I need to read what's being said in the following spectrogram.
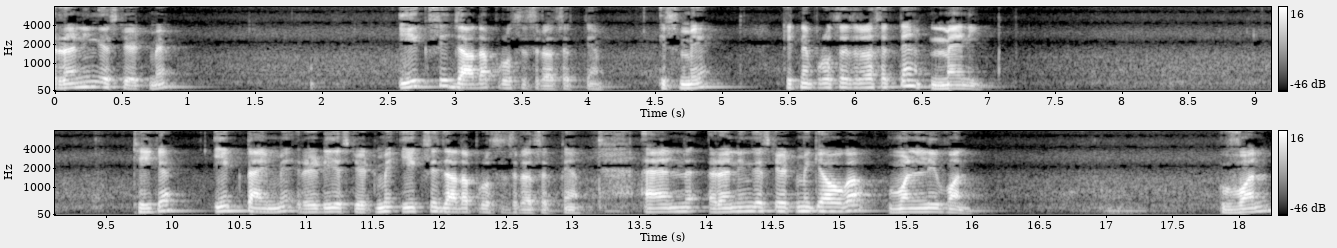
रनिंग स्टेट में एक से ज़्यादा प्रोसेस रह सकते हैं। इसमें कितने प्रोसेस रह सकते हैं? मैनी ठीक है? एक टाइम में रेडी स्टेट में एक से ज़्यादा प्रोसेस रह सकते हैं। एंड रनिंग स्टेट में क्या होगा? Only one one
